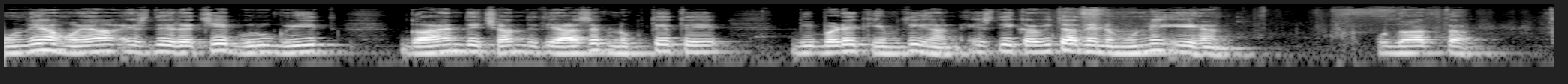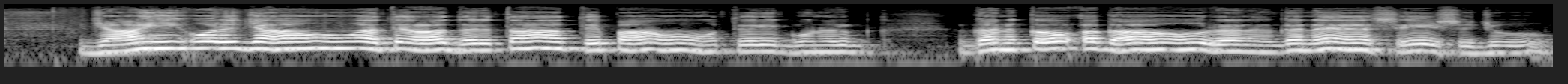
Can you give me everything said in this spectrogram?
ਹੁੰਦਿਆਂ ਹੋਇਆਂ ਇਸ ਦੇ ਰਚੇ ਗੁਰੂ ਗੀਤ ਗਾਇਨ ਦੇ ਛੰਦ ਇਤਿਹਾਸਕ ਨੁਕਤੇ ਤੇ ਵੀ ਬੜੇ ਕੀਮਤੀ ਹਨ। ਇਸ ਦੀ ਕਵਿਤਾ ਦੇ ਨਮੂਨੇ ਇਹ ਹਨ। ਉਦਾਰਤਾ ਜਾਹੀ ਔਰ ਜਾਉ ਅਤ ਆਦਰ ਤੇ ਪਾਉ, ਤੇਰੇ ਗੁਣ ਗਨ ਕੋ ਅਗਾਉ ਰਨ ਗਨੈ ਸੇਸ਼ ਜੂ।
